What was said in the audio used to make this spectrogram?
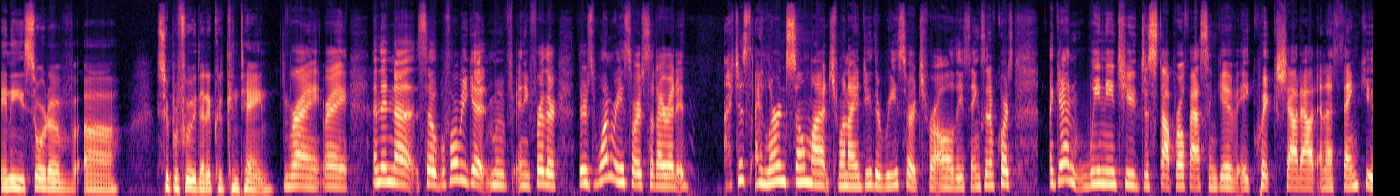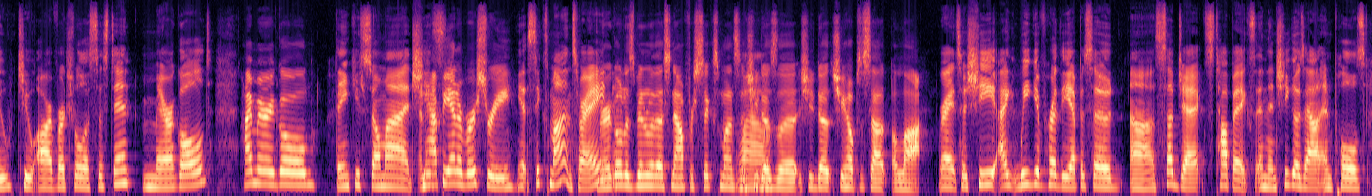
any sort of uh, superfood that it could contain. Right, right. And then, uh, so before we get move any further, there's one resource that I read. It, I just I learned so much when I do the research for all these things. And of course, again, we need to just stop real fast and give a quick shout out and a thank you to our virtual assistant, Marigold. Hi, Marigold. Thank you so much. And She's- happy anniversary. yeah, six months, right? Marigold has been with us now for six months, and she does the she does she helps us out a lot. Right. So she, I, we give her the episode uh, subjects, topics, and then she goes out and pulls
